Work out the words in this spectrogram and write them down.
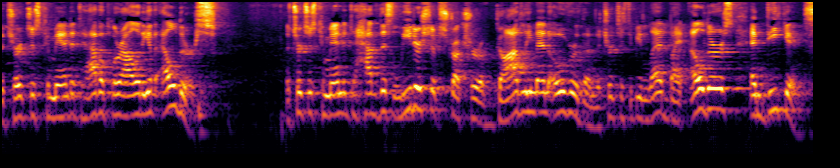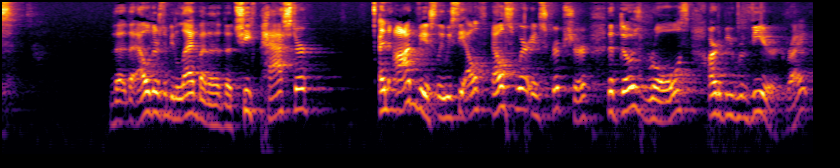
The church is commanded to have a plurality of elders. The church is commanded to have this leadership structure of godly men over them. The church is to be led by elders and deacons. The, the elders to be led by the, the chief pastor, And obviously, we see elsewhere in Scripture that those roles are to be revered, right?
